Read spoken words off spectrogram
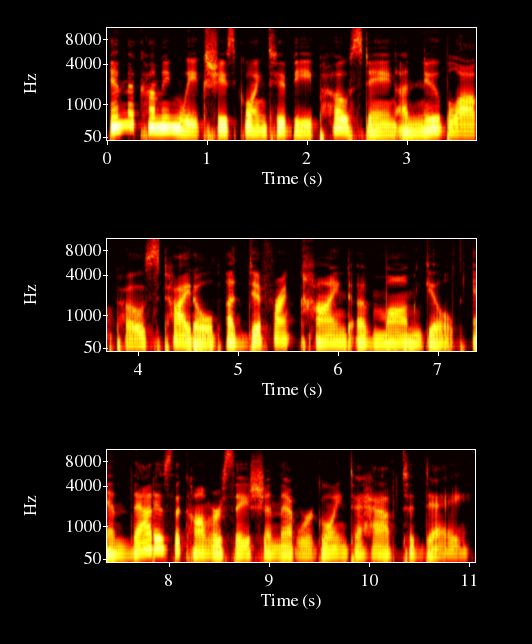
In the coming weeks, she's going to be posting a new blog post titled A Different Kind of Mom Guilt, and that is the conversation that we're going to have today.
